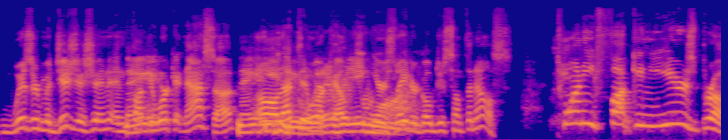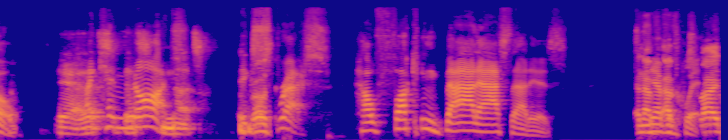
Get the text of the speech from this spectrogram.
wizard magician and Nate, fucking work at NASA. Oh, that didn't work out. you Eight years want. later, go do something else. 20 fucking years, bro. Yeah, I cannot. That's. Express how fucking badass that is. And I've, never I've quit. tried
